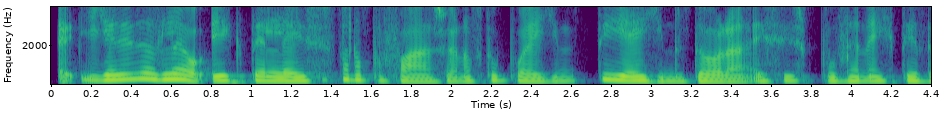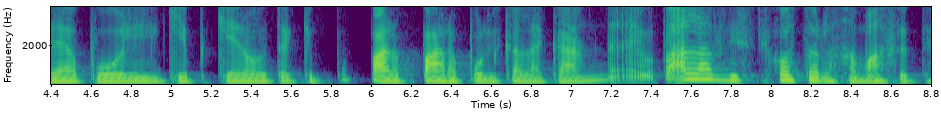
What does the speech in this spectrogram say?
ε, γιατί σας λέω, οι εκτελέσεις των αποφάσεων, αυτό που έγινε, τι έγινε τώρα, εσείς που δεν έχετε ιδέα από ελληνική επικαιρότητα και που πάρα, πάρα πολύ καλά κάνετε, ε, αλλά δυστυχώς τώρα θα μάθετε.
